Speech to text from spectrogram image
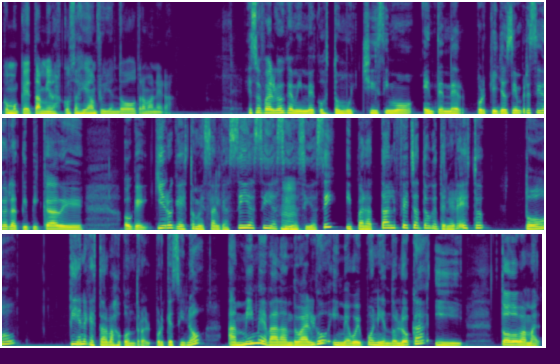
como que también las cosas iban fluyendo de otra manera. Eso fue algo que a mí me costó muchísimo entender, porque yo siempre he sido la típica de, ok, quiero que esto me salga así, así, así, hmm. así, así, y para tal fecha tengo que tener esto, todo tiene que estar bajo control, porque si no, a mí me va dando algo y me voy poniendo loca y todo va mal.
